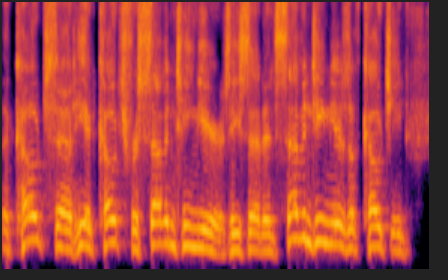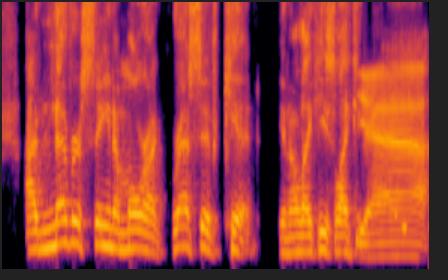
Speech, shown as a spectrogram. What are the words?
the coach said he had coached for 17 years. He said, in 17 years of coaching, I've never seen a more aggressive kid. You know, like he's like, yeah.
